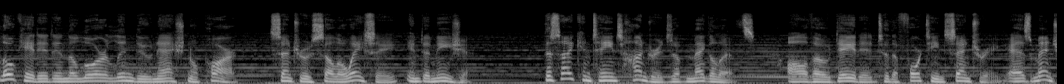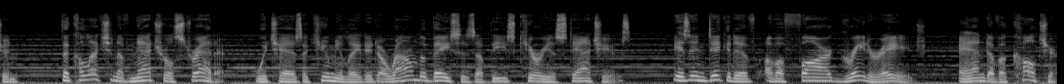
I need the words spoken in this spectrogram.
Located in the Lore Lindu National Park, Central Sulawesi, Indonesia. The site contains hundreds of megaliths, although dated to the 14th century, as mentioned, the collection of natural strata, which has accumulated around the bases of these curious statues, is indicative of a far greater age and of a culture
